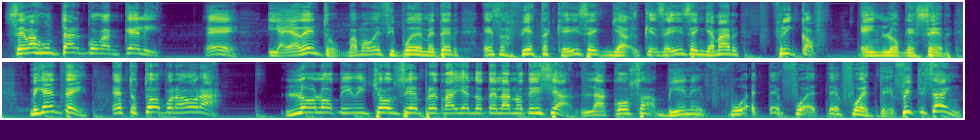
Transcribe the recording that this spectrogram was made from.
se va a juntar con Kelly. Eh, y allá adentro, vamos a ver si puede meter esas fiestas que, dice, que se dicen llamar Freak Off enloquecer. Mi gente, esto es todo por ahora. Lolo TV Show siempre trayéndote la noticia. La cosa viene fuerte, fuerte, fuerte. 50 Cent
